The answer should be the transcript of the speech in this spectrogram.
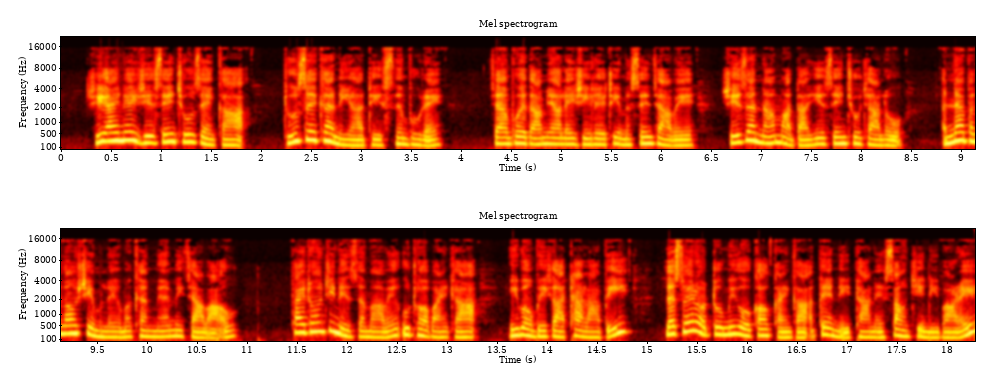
။ရေအိုင်နဲ့ရေစင်းချိုးစင်ကဒူးစိတ်ခတ်နေရာထိဆင်းပူတယ်။ကြံဖွဲ့သားများလည်းရေလေထိမစင်းကြပဲရေဆက်နားမှာသာရေစင်းချိုးကြလို့အနက်ဘလောက်ရှိမလဲမခံမန်းမိကြပါဘူး။တိုက်တွန်းကြည့်နေစမှာပဲဥထော်ပိုင်းကမိဘုံဘေးကထလာပြီး လက်ဆွဲတော်တူမီကိုကောက်ကင်ကအသက်နေထားနဲ့စောင့်ကြည့်နေပါတယ်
